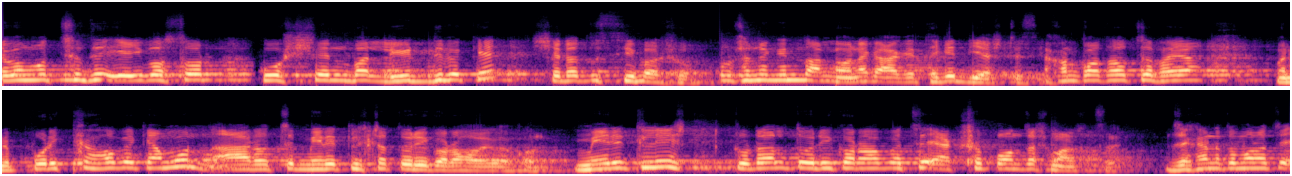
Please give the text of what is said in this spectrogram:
এবং হচ্ছে যে এই বছর কোশ্চেন বা লিড দিবে কে? সেটা হচ্ছে সিভাসু কোশ্চেনে কিন্তু আমি অনেক আগে থেকে দিয়ে আসতেছি। এখন কথা হচ্ছে ভাইয়া মানে পরীক্ষা হবে কেমন? আর হচ্ছে মেরিট লিস্টটা তৈরি করা হবে এখন মেরিট লিস্ট টোটাল তৈরি করা হবে হচ্ছে একশো পঞ্চাশ মার্কসে যেখানে তোমার হচ্ছে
